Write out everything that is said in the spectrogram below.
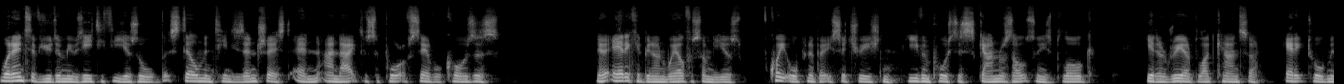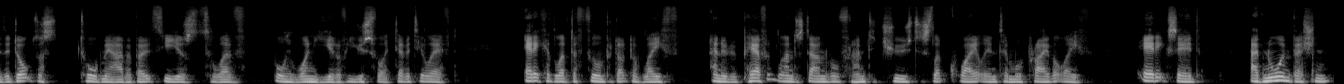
When I interviewed him, he was 83 years old, but still maintained his interest in and active support of several causes. Now, Eric had been unwell for some years, quite open about his situation. He even posted scan results on his blog. He had a rare blood cancer. Eric told me the doctors told me I have about three years to live, but only one year of useful activity left. Eric had lived a full and productive life, and it would be perfectly understandable for him to choose to slip quietly into a more private life. Eric said, I have no ambition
